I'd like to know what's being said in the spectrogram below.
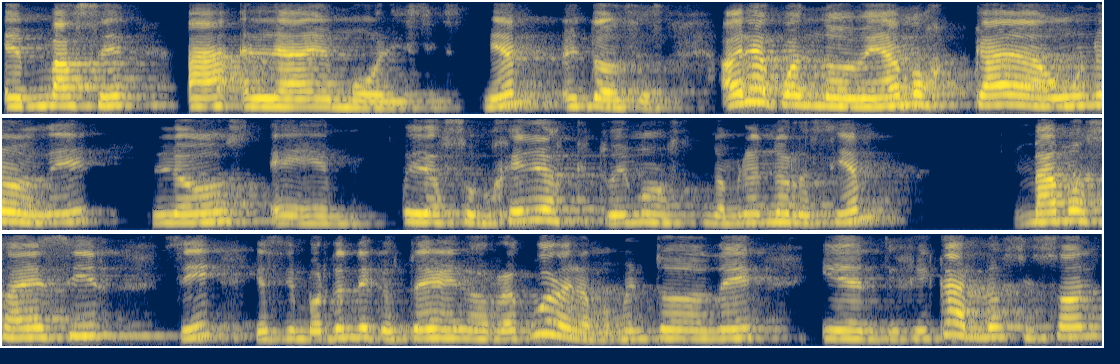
en base a la hemólisis. ¿Bien? Entonces, ahora cuando veamos cada uno de los, eh, los subgéneros que estuvimos nombrando recién, vamos a decir, ¿sí? y es importante que ustedes los recuerden al momento de identificarlos, si son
